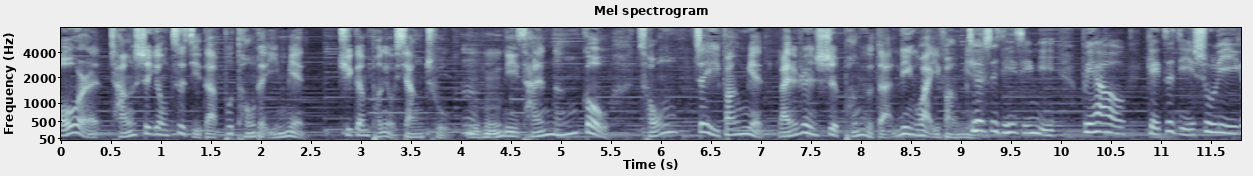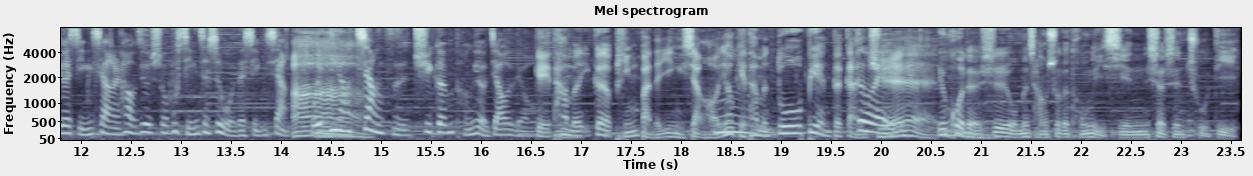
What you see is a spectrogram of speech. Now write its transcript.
偶尔尝试用自己的不同的一面。去跟朋友相处，嗯哼，你才能够从这一方面来认识朋友的另外一方面。就是提醒你不要给自己树立一个形象，然后就说不行，这是我的形象，我一定要这样子去跟朋友交流，给他们一个平板的印象哈，要给他们多变的感觉。又或者是我们常说的同理心，设身处地，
